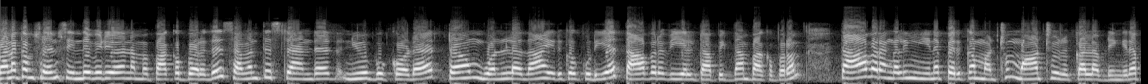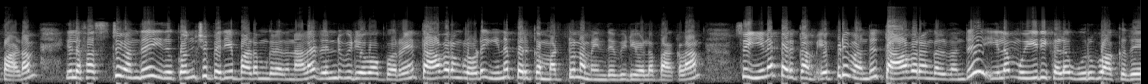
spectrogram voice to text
வணக்கம் ஃப்ரெண்ட்ஸ் இந்த வீடியோவில் நம்ம பார்க்க போகிறது செவன்த்து ஸ்டாண்டர்ட் நியூ புக்கோட டேர்ம் ஒன்னில் தான் இருக்கக்கூடிய தாவரவியல் டாபிக் தான் பார்க்க போகிறோம் தாவரங்களின் இனப்பெருக்கம் மற்றும் மாற்றுருக்கள் அப்படிங்கிற பாடம். இதில் ஃபஸ்ட்டு வந்து இது கொஞ்சம் பெரிய பாடம்ங்கிறதுனால ரெண்டு வீடியோவாக போடுறேன். தாவரங்களோட இனப்பெருக்கம் மட்டும் நம்ம இந்த வீடியோவில் பார்க்கலாம். ஸோ இனப்பெருக்கம் எப்படி வந்து தாவரங்கள் வந்து இளம் உயிரிகளை உருவாக்குது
